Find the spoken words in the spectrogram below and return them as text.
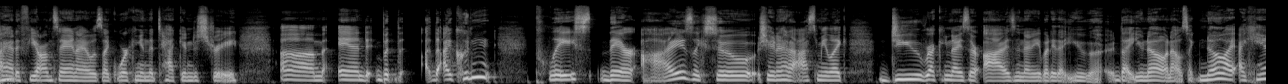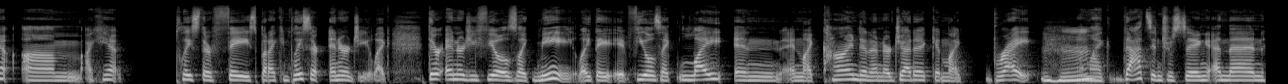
I had a fiance and I was like working in the tech industry. Um and but th- I couldn't place their eyes. Like so Shana had asked me like, "Do you recognize their eyes in anybody that you that you know?" And I was like, "No, I, I can't um I can't place their face, but I can place their energy. Like their energy feels like me. Like they it feels like light and and like kind and energetic and like bright. I'm mm-hmm. like, that's interesting. And then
